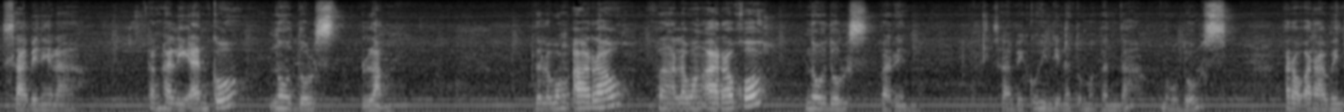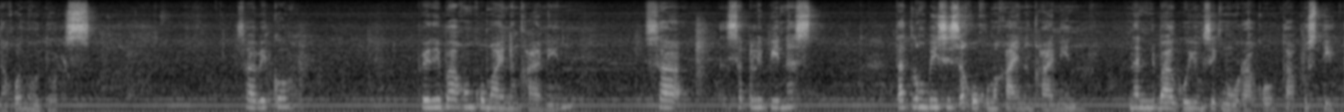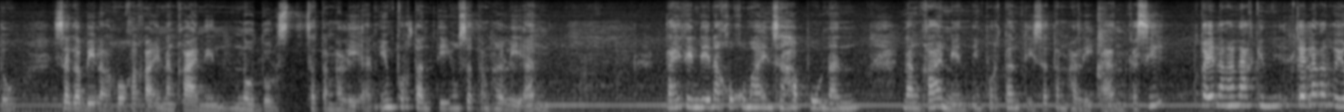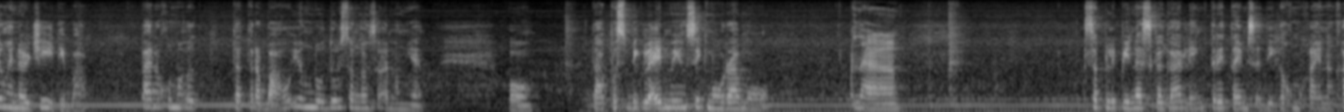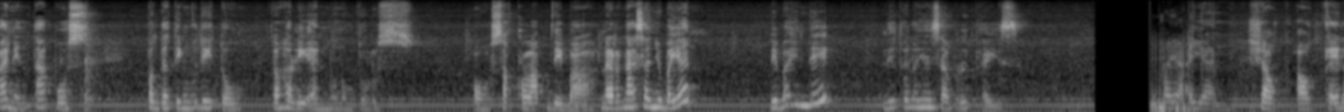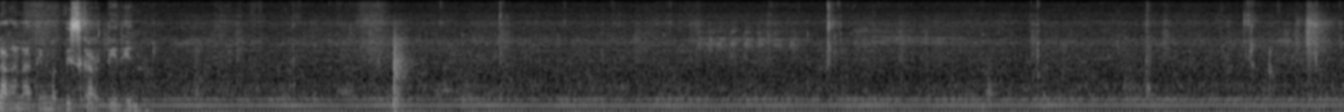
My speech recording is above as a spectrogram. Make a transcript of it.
sabi nila, tanghalian ko, noodles lang. Dalawang araw, pangalawang araw ko, noodles pa rin. Sabi ko, hindi na to maganda, noodles. Araw-arawin ako noodles. Sabi ko, pwede ba akong kumain ng kanin? Sa, sa Pilipinas, tatlong beses ako kumakain ng kanin. Nanibago yung sikmura ko. Tapos dito, sa gabi lang ako kakain ng kanin, noodles, sa tanghalian. Importante yung sa tanghalian. Kahit hindi na ako kumain sa hapunan ng kanin, importante sa tanghalian. Kasi kailangan nakin, kailangan ko yung energy, di ba? Paano ko magtatrabaho yung noodles hanggang saan lang yan? Oh. Tapos biglain mo yung sikmura mo na sa Pilipinas ka galing, three times a day ka kumakain ng kanin, tapos pagdating mo dito, tanghalian mo noodles. O, saklap, di ba? Naranasan nyo ba yan? Di ba? Hindi. Dito lang yan sa abroad, guys. Kaya ayan, shout out, kailangan nating magdiskarte din.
